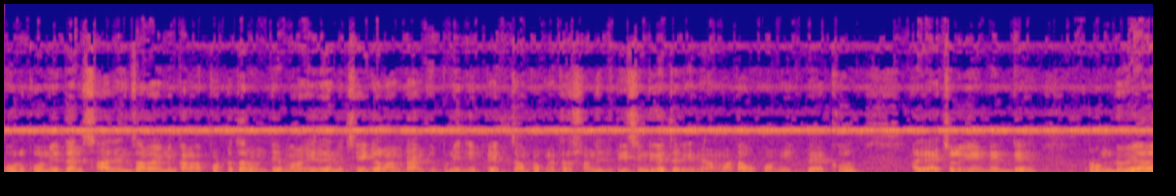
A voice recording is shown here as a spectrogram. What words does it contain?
కోరుకొని దాన్ని సాధించాలని కనుక పట్టుదల ఉంటే మనం ఏదైనా చేయగలనడానికి ఇప్పుడు నేను చెప్పే ఎగ్జాంపుల్ ఒక నిదర్శనం ఇది రీసెంట్గా జరిగింది అనమాట ఒక వన్ వీక్ బ్యాక్ అది యాక్చువల్గా ఏంటంటే రెండు వేల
